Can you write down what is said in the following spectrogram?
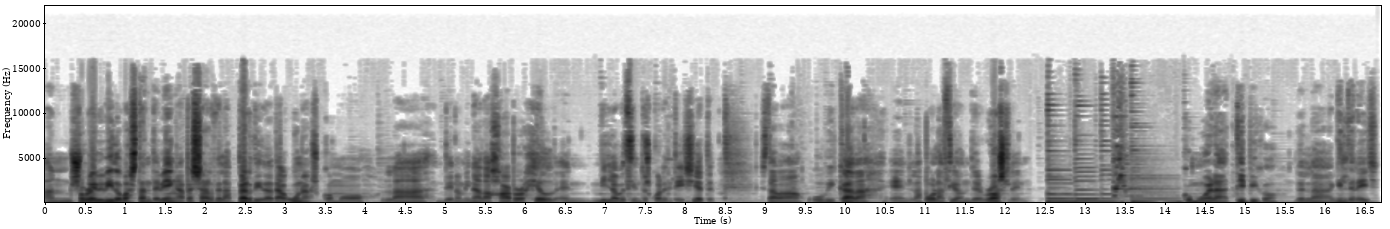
han sobrevivido bastante bien a pesar de la pérdida de algunas, como la denominada Harbor Hill en 1947. Estaba ubicada en la población de Roslyn. Como era típico de la Gilded Age,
